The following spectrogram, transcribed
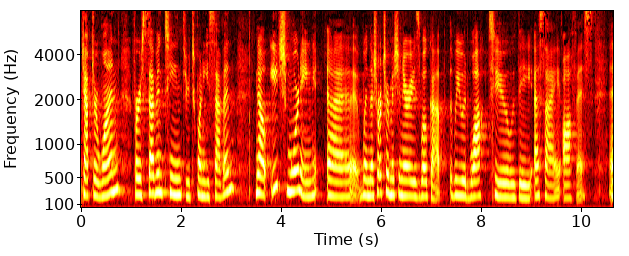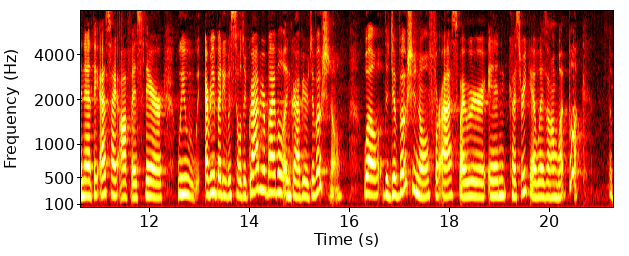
chapter 1, verse 17 through 27. Now, each morning uh, when the short term missionaries woke up, we would walk to the SI office. And at the SI office there, we, everybody was told to grab your Bible and grab your devotional. Well, the devotional for us while we were in Costa Rica was on what book? The,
